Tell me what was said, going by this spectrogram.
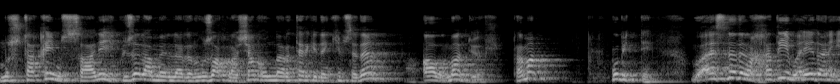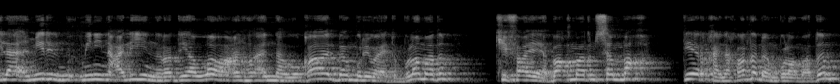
mustakim salih güzel amellerden uzaklaşan onları terk eden kimseden alma diyor. Tamam? Bu bitti. Ve esnedel hatib eydan ila emiril müminin Ali radıyallahu anhu ennehu kal ben bu rivayeti bulamadım. Kifayeye bakmadım sen bak. Diğer kaynaklarda ben bulamadım.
